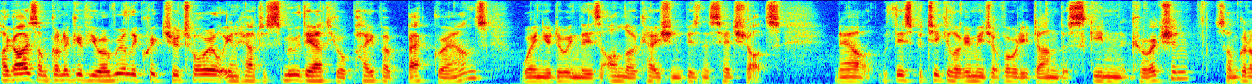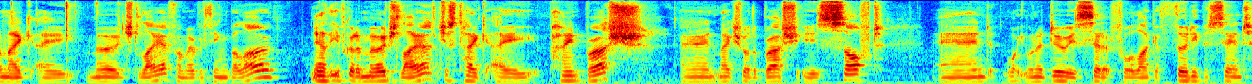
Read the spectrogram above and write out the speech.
Hi guys, I'm going to give you a really quick tutorial in how to smooth out your paper backgrounds when you're doing these on-location business headshots. Now with this particular image I've already done the skin correction so I'm going to make a merged layer from everything below. Now that you've got a merged layer just take a paintbrush and make sure the brush is soft and what you want to do is set it for like a 30%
